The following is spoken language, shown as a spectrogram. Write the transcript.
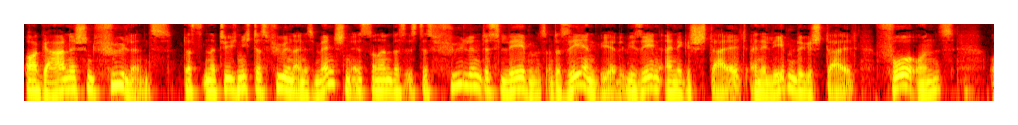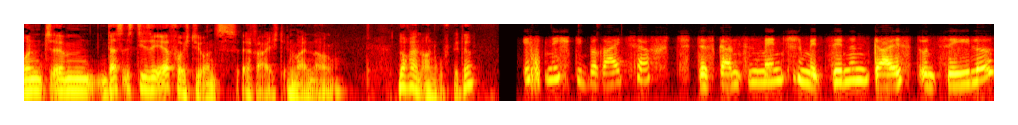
organischen Fühlens. Das natürlich nicht das Fühlen eines Menschen ist, sondern das ist das Fühlen des Lebens. Und das sehen wir. Wir sehen eine Gestalt, eine lebende Gestalt vor uns. Und ähm, das ist diese Ehrfurcht, die uns erreicht, in meinen Augen. Noch ein Anruf, bitte die Bereitschaft des ganzen Menschen mit Sinnen, Geist und Seele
